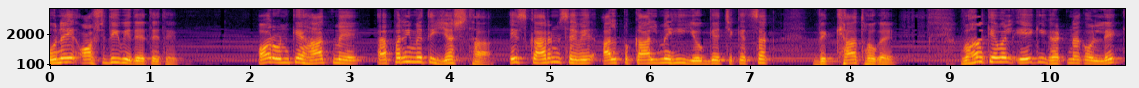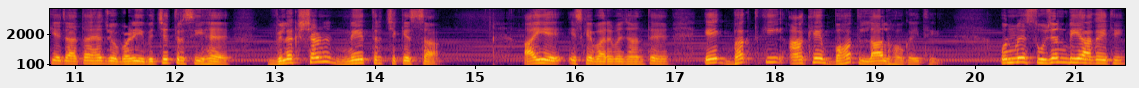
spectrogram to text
उन्हें औषधि भी देते थे। और उनके हाथ में अपरिमित यश था। इस कारण से वे अल्पकाल में ही योग्य चिकित्सक विख्यात हो गए। वहाँ केवल एक ही घटना का उल्लेख किया जाता है, जो बड़ी विचित्र सी है। विलक्षण नेत्र चिकित्सा। आइए इसके बारे में जानते हैं। एक भक्त की आँखें बहुत लाल हो गई थी। उनमें सूजन भी आ गई थी।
